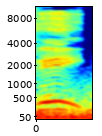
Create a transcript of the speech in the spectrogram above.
TV.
